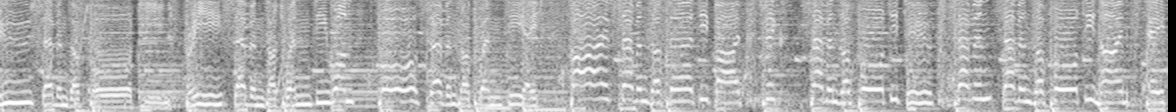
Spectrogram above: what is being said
two sevens are fourteen, three sevens are twenty-one, four sevens are twenty-eight, five sevens are thirty-five, six sevens are forty-two, seven sevens are forty-nine, eight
